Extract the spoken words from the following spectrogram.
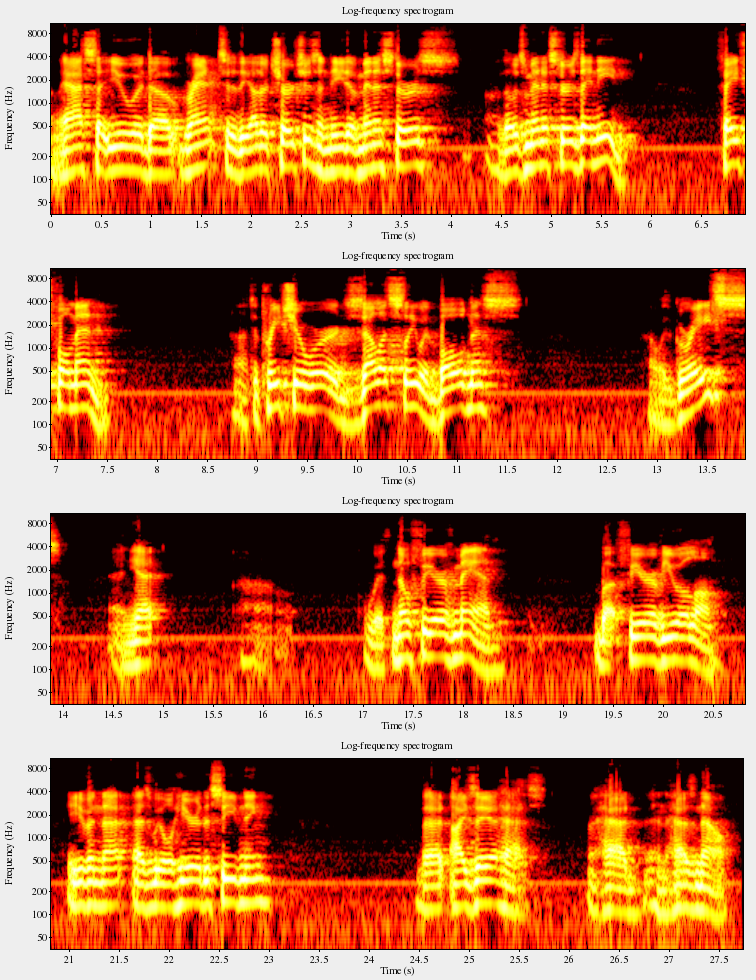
And we ask that you would uh, grant to the other churches in need of ministers, uh, those ministers they need, faithful men, uh, to preach your word zealously with boldness, uh, with grace, and yet uh, with no fear of man, but fear of you alone. Even that, as we will hear this evening, that Isaiah has, had, and has now.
